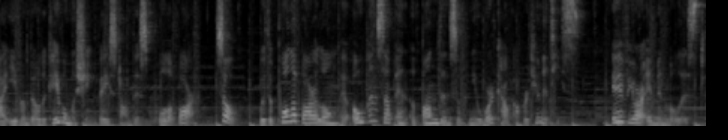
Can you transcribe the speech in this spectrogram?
I even built a cable machine based on this pull-up bar. So, with a pull-up bar alone, it opens up an abundance of new workout opportunities. If you are a minimalist,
